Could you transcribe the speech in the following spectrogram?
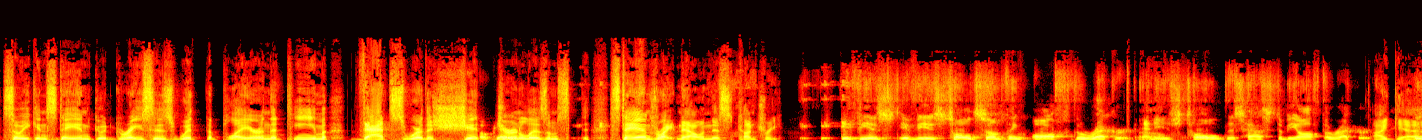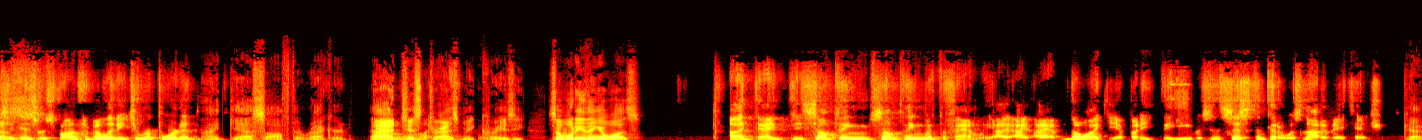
so he can stay in good graces with the player and the team. That's where the shit Okay. journalism st- stands right now in this country. If he is if he is told something off the record and Oh. he is told this has to be off the record, I guess. is it his responsibility to report it? I guess off the record. That Oh, just drives me crazy. So what do you think it was? I, I something something with the family. I, I I have no idea, but he he was insistent that it was not a vacation. Okay.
